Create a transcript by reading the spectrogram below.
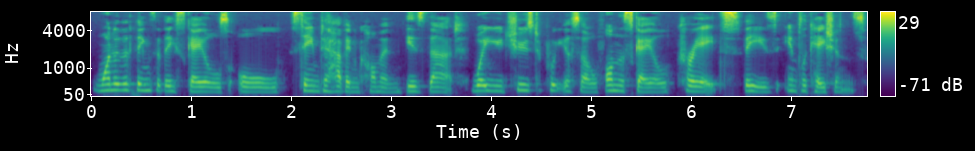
One of the things that these scales all seem to have in common is that where you choose to put yourself on the scale creates these implications.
